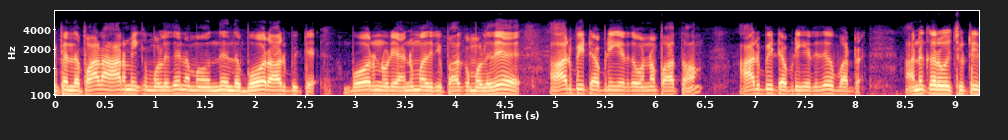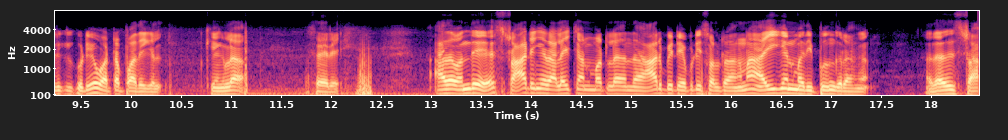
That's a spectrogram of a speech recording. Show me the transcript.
இப்போ இந்த பாடம் ஆரம்பிக்கும் பொழுது நம்ம வந்து இந்த போர் ஆர்பிட்டு போரனுடைய அணுமாதிரி பார்க்கும் பொழுது ஆர்பிட் அப்படிங்கிறத ஒன்று பார்த்தோம். ஆர்பிட் அப்படிங்கிறது வட்ட அணுக்கருவை சுற்றி இருக்கக்கூடிய வட்டப்பாதைகள். ஓகேங்களா? சரி. அதை வந்து ஸ்டார்டிங்கர் அலைச்சான்பாட்டில் அந்த ஆர்பிட் எப்படி சொல்கிறாங்கன்னா ஐகன் மதிப்புங்கிறாங்க. அதாவது ஸ்டா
